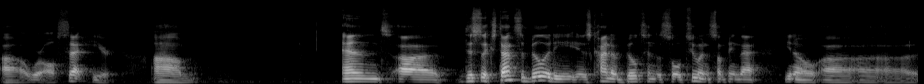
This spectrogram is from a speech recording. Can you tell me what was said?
uh, we're all set here. Um, and uh, this extensibility is kind of built into Sol 2 and something that, you know, uh, uh,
